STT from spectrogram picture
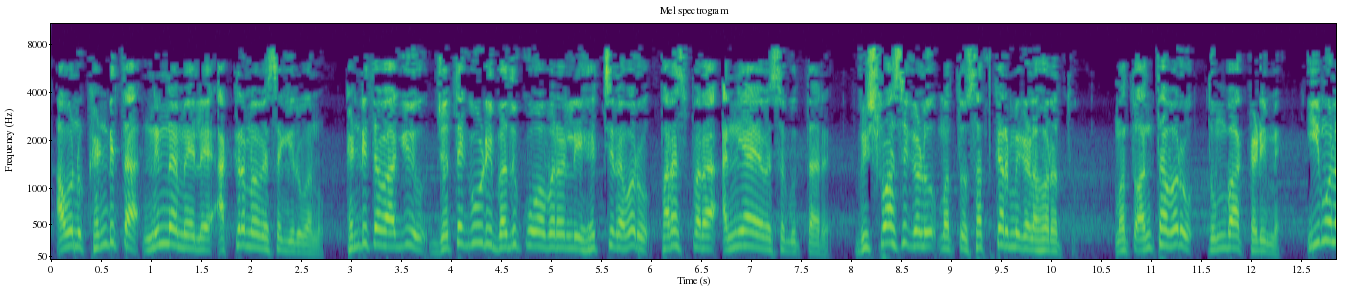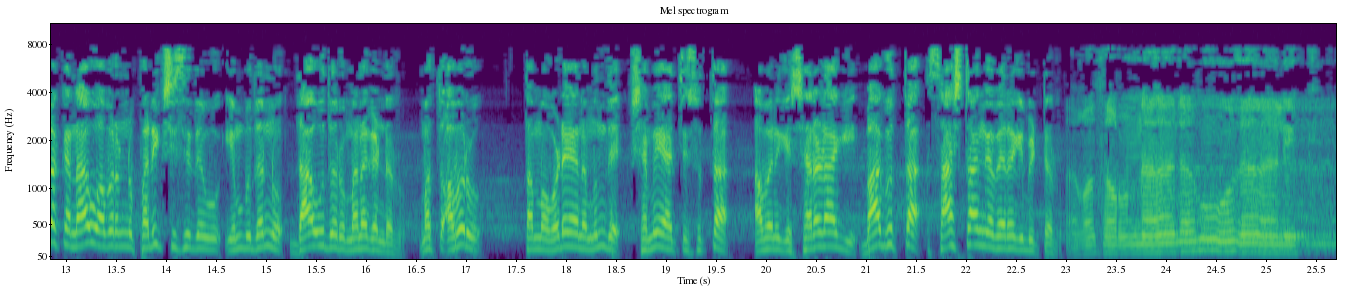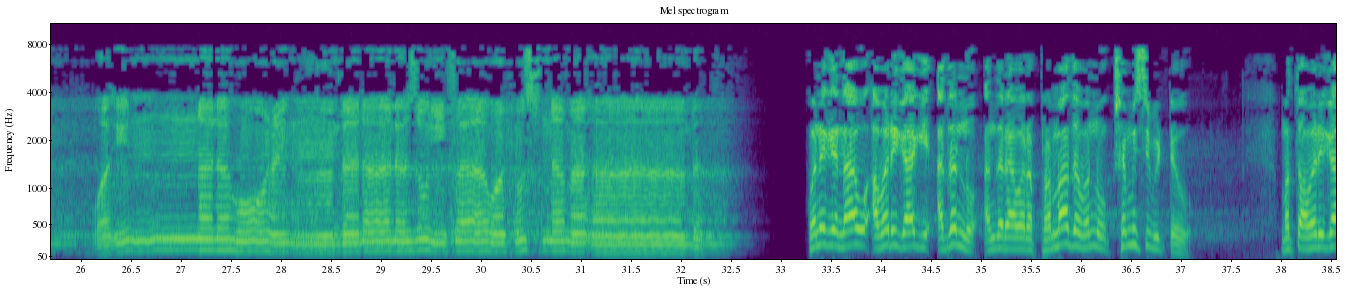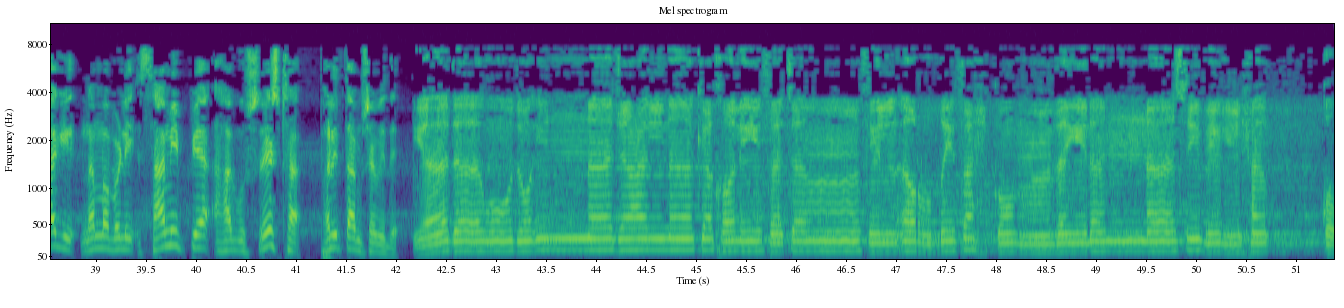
ಅವನು ಖಂಡಿತ ನಿನ್ನ ಮೇಲೆ ಅಕ್ರಮವೆಸಗಿರುವನು. ಖಂಡಿತವಾಗಿಯೂ ಜೊತೆಗೂಡಿ ಬದುಕುವವರಲ್ಲಿ ಹೆಚ್ಚಿನವರು ಪರಸ್ಪರ ಅನ್ಯಾಯವೆಸಗುತ್ತಾರೆ. ವಿಶ್ವಾಸಿಗಳು ಮತ್ತು ಸತ್ಕರ್ಮಿಗಳ ಹೊರತು ಮತ್ತು ಅಂಥವರು ತುಂಬಾ ಕಡಿಮೆ. ಈ ಮೂಲಕ ನಾವು ಅವರನ್ನು ಪರೀಕ್ಷಿಸಿದೆವು ಎಂಬುದನ್ನು ದಾವುದರು ಮನಗಂಡರು ಮತ್ತು ಅವರು ತಮ್ಮ ಒಡೆಯನ ಮುಂದೆ ಕ್ಷಮೆ ಯಾಚಿಸುತ್ತಾ ಅವನಿಗೆ ಶರಣಾಗಿ ಬಾಗುತ್ತಾ ಸಾಷ್ಟಾಂಗವೆರಗಿ ಬಿಟ್ಟರು ಕೊನೆಗೆ ನಾವು ಅವರಿಗಾಗಿ ಅದನ್ನು ಅಂದರೆ ಅವರ ಪ್ರಮಾದವನ್ನು ಕ್ಷಮಿಸಿಬಿಟ್ಟೆವು. ಮತ್ತು ಅವರಿಗಾಗಿ ನಮ್ಮ ಬಳಿ ಸಾಮೀಪ್ಯ ಹಾಗೂ ಶ್ರೇಷ್ಠ ಫಲಿತಾಂಶವಿದೆ يا داود إنا جعلناك خليفة في الأرض فاحكم بين الناس بالحق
